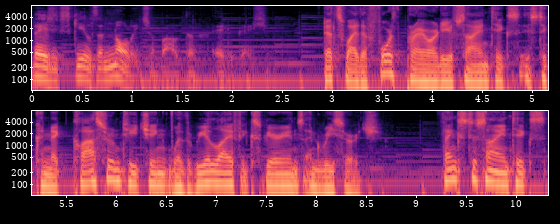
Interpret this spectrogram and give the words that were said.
basic skills and knowledge about the education. That's why the fourth priority of Scientix is to connect classroom teaching with real-life experience and research. Thanks to Scientix,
